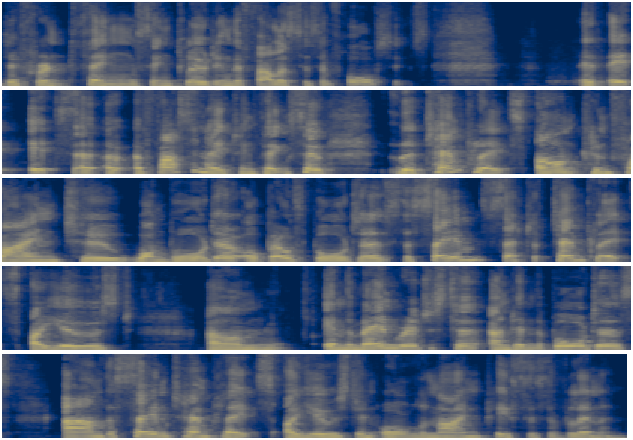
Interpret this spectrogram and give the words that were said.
different things, including the phalluses of horses. It, it, it's a, a, fascinating thing. So the templates aren't confined to one border or both borders. The same set of templates are used um, in the main register and in the borders, and the same templates are used in all the nine pieces of linen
